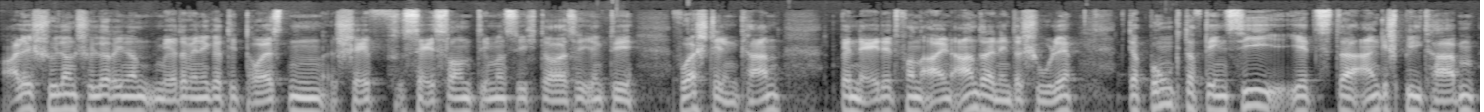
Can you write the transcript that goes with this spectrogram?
alle Schüler und Schülerinnen mehr oder weniger die teuersten Chefsesseln, die man sich da also irgendwie vorstellen kann, beneidet von allen anderen in der Schule. Der Punkt, auf den Sie jetzt äh, angespielt haben,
